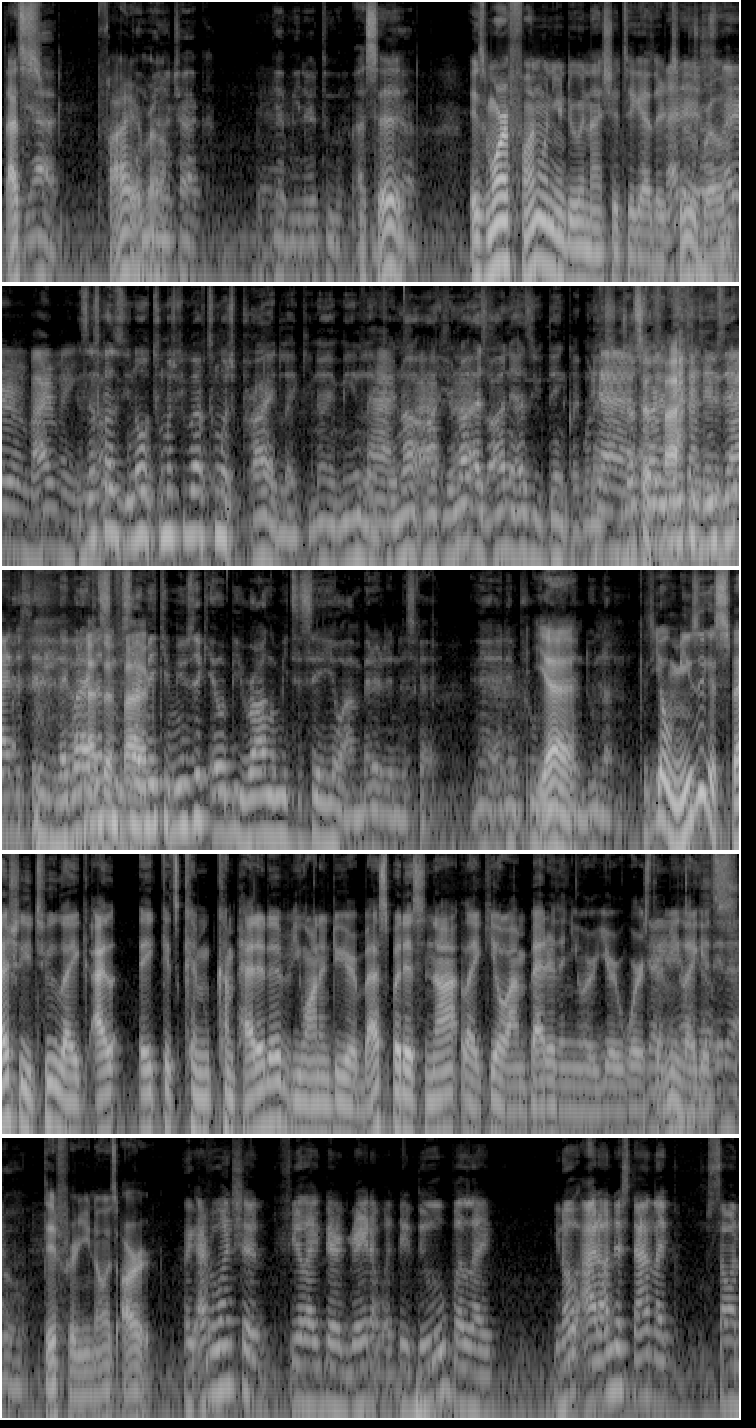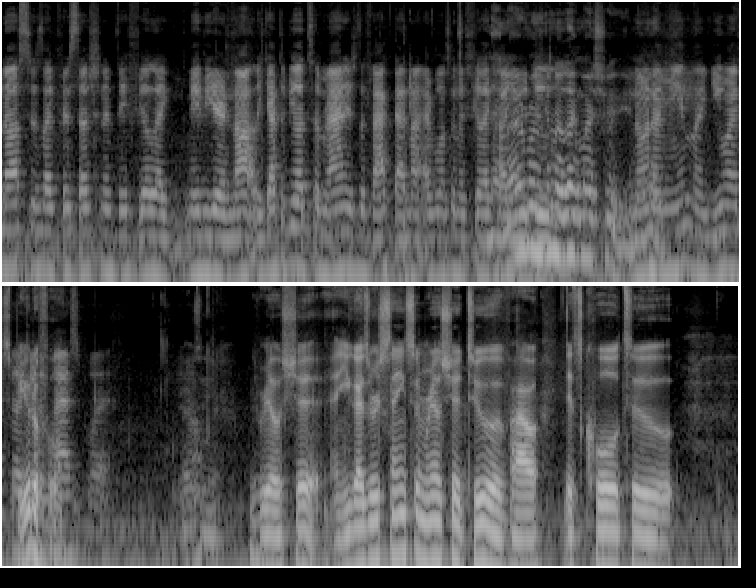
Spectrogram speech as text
That's yeah, fire, put me bro. on the track. Yeah. Get me there too. That's it. Yeah. It's more fun when you're doing that shit together Better, too, it's bro. Better environment. It's you just know? because you know too much people have too much pride. Like you know what I mean. Like you're Facts, not on, facts, you're not as on it as you think. Like when I just started fact. making music, guy in the city, you like know? when I just started making music, it would be wrong of me to say, "Yo, I'm better than this guy." Yeah, I didn't prove. Yeah. Yeah, I didn't do nothing. Cause yo, music especially too, like I, it gets com- competitive. You want to do your best, but it's not like yo, I'm better than you or you're worse Yeah, than me. can't Like it's different, you know. It's art. like everyone should feel like they're great at what they do, but like, you know, I understand like someone else's like perception if they feel like maybe you're not. Like you have to be able to manage the fact that not everyone's gonna feel like nah, how not you everyone's do. gonna like my shit. you know what I mean? Like you might It's feel beautiful. like you're the best, but you know? Real shit. And you guys were saying some real shit too of how it's cool to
